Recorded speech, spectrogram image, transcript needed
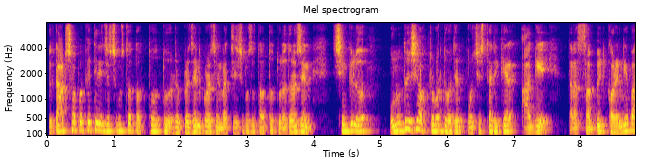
তো তার সপক্ষে তিনি যে সমস্ত তথ্য রিপ্রেজেন্ট করেছেন বা যে সমস্ত তথ্য তুলে ধরেছেন, সেগুলো উনত্রিশে অক্টোবর দু হাজার পঁচিশ তারিখের আগে তারা সাবমিট করেননি বা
